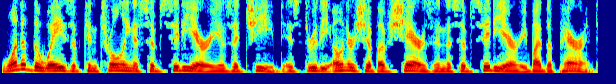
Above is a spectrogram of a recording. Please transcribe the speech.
One of the ways of controlling a subsidiary is achieved is through the ownership of shares in the subsidiary by the parent.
